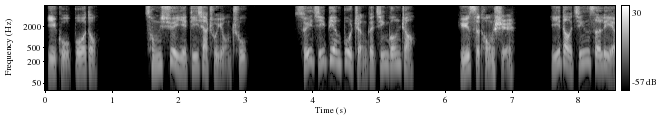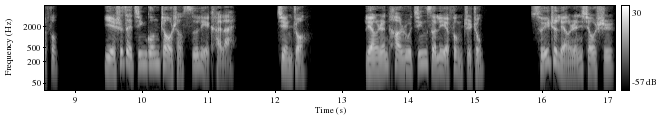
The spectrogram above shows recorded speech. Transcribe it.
一股波动从血液滴下处涌出，随即遍布整个金光罩。与此同时，一道金色裂缝也是在金光罩上撕裂开来。见状。两人踏入金色裂缝之中，随着两人消失，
